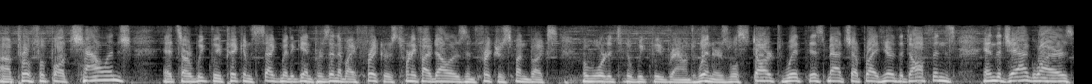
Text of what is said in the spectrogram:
uh, Pro Football Challenge. It's our weekly pick'em segment again, presented by Frickers. Twenty-five dollars in Frickers Fun Bucks awarded to the weekly round winners. We'll start with this matchup right here: the Dolphins and the Jaguars.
